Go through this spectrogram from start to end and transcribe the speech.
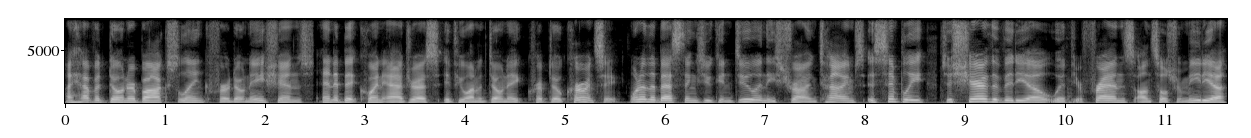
I have a donor box link for donations and a Bitcoin address if you want to donate cryptocurrency. One of the best things you can do in these trying times is simply to share the video with your friends on social media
